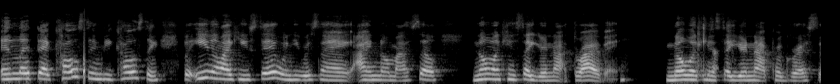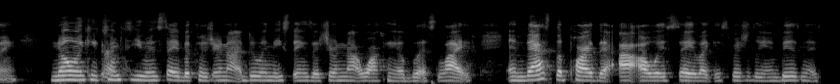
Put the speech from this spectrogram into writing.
and let that coasting be coasting. But even like you said when you were saying i know myself no one can say you're not thriving no one can say you're not progressing. No one can come to you and say because you're not doing these things that you're not walking a blessed life. And that's the part that I always say, like, especially in business.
